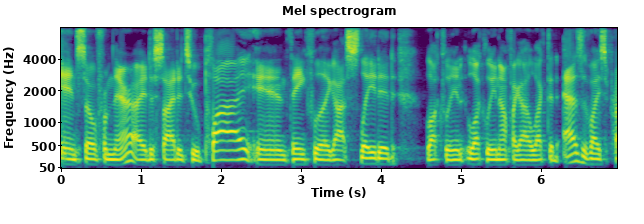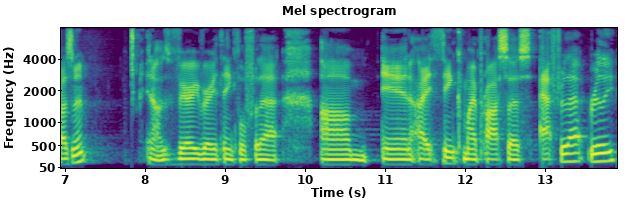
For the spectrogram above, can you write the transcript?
and so from there, I decided to apply, and thankfully, I got slated. Luckily, luckily enough, I got elected as a vice president and I was very, very thankful for that. Um, and I think my process after that, really,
